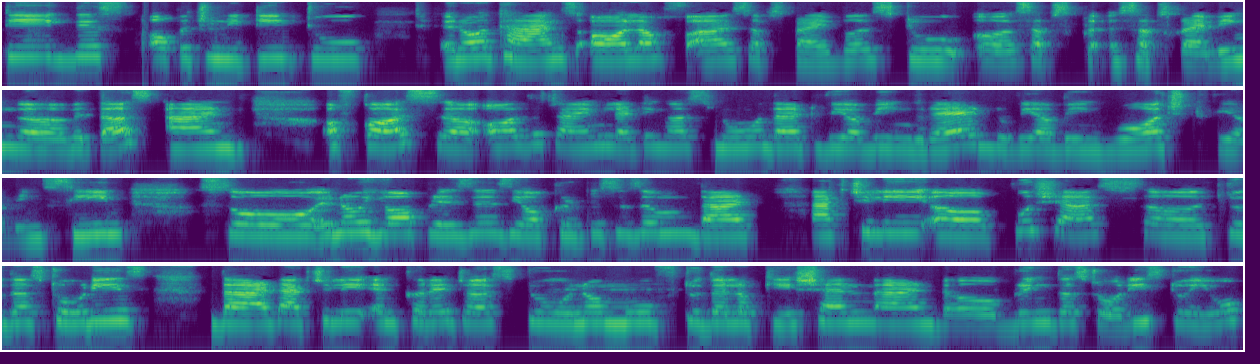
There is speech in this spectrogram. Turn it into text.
take this opportunity to you know thanks all of our subscribers to uh, subscri- subscribing uh, with us. And of course uh, all the time letting us know that we are being read we are being watched we are being seen. So you know your praises your criticism that actually uh, push us uh, to the stories that actually encourage us to you know move to the location and uh, bring the stories to you.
